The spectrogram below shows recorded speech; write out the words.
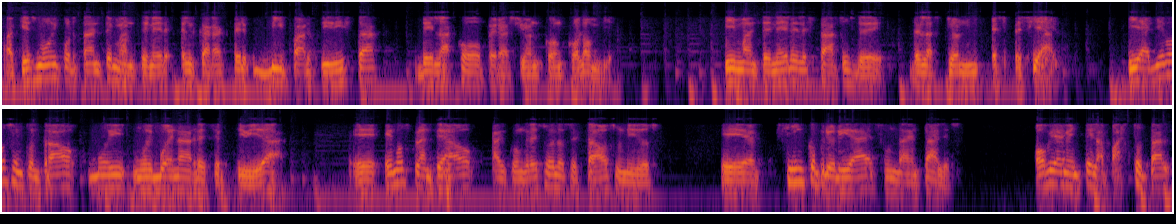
Aquí es muy importante mantener el carácter bipartidista de la cooperación con Colombia y mantener el estatus de relación especial. Y allí hemos encontrado muy, muy buena receptividad. Eh, hemos planteado al Congreso de los Estados Unidos eh, cinco prioridades fundamentales obviamente la paz total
